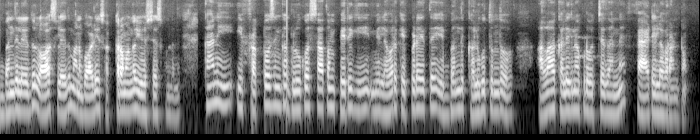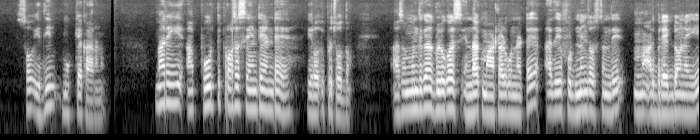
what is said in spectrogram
ఇబ్బంది లేదు లాస్ లేదు. మన బాడీ సక్రమంగా యూజ్ చేసుకుంటుంది. కానీ ఈ ఫ్రక్టోజ్ ఇంకా గ్లూకోజ్ శాతం పెరిగి మీ లెవర్కి ఎప్పుడైతే ఇబ్బంది కలుగుతుందో అలా కలిగినప్పుడు వచ్చేదాన్నే ఫ్యాటీ లివర్ అంటాం. సో ఇది ముఖ్య కారణం. మరి ఆ పూర్తి ప్రాసెస్ ఏంటి అంటే ఈరోజు ఇప్పుడు చూద్దాం. అసలు ముందుగా గ్లూకోజ్ ఇందాక మాట్లాడుకున్నట్టే అది ఫుడ్ నుంచి వస్తుంది అది బ్రేక్ డౌన్ అయ్యి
